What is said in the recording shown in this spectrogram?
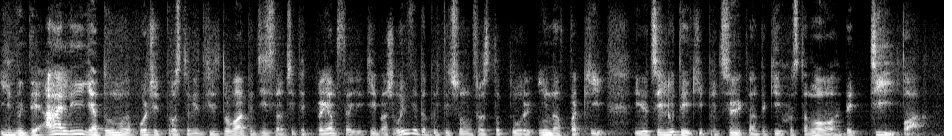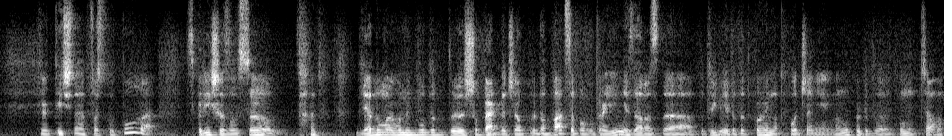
І в ідеалі, я думаю, хочуть просто відфільтрувати дійсно ті підприємства, які важливі до критичної інфраструктури, і навпаки. І оці люди, які працюють на таких установах, де типа критична інфраструктура, скоріше за все, я думаю, вони будуть е, шукати до чого придбатися, бо в Україні зараз да, потрібні додаткові надходження. І вони за рахунок цього.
